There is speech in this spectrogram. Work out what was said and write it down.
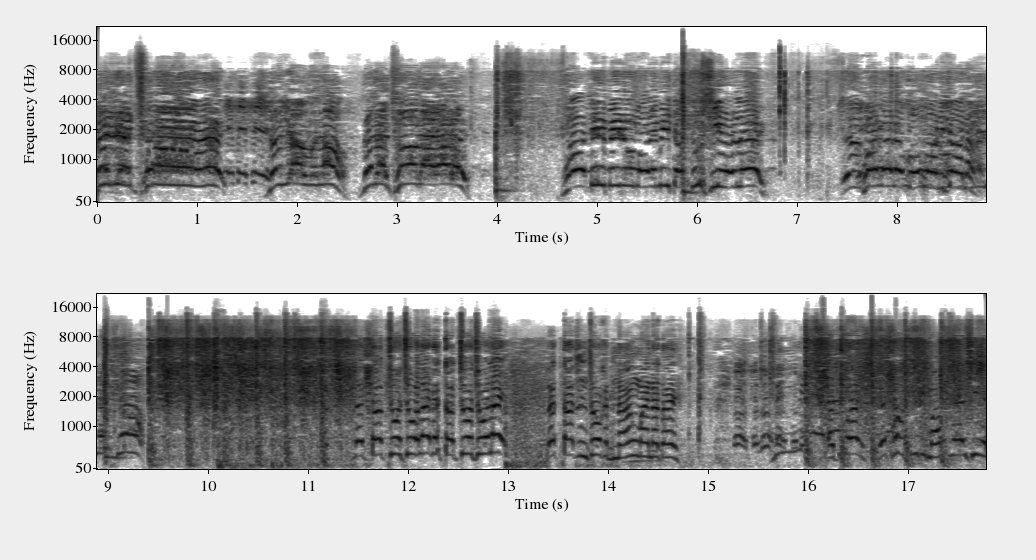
မရချာလောလောမလောမရချာ Minu malamita tushirele. Wala goma ni jana. Là tạt chua chua lại, là tạt chua chua lại. Là tạt cho cái nắng mày nè tay. À chú ơi, để thâu tí thì máu lên chi.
